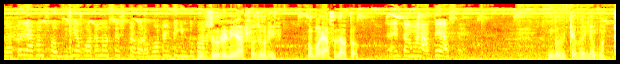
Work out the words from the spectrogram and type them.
যতই এখন সবজি দিয়ে পটানোর চেষ্টা করো পটাইতে কিন্তু নিয়ে আসো উপরে আছে দাও তো। এই তো আমার হাতে আছে। দুইটা পাইলাম মাত্র।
